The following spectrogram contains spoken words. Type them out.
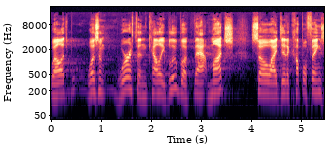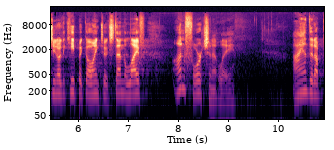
Well, it wasn't worth in Kelley Blue Book that much, so I did a couple things, you know, to keep it going, to extend the life. Unfortunately, I ended up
